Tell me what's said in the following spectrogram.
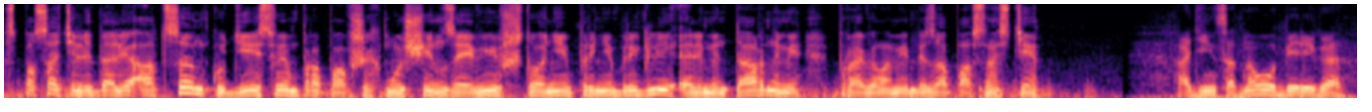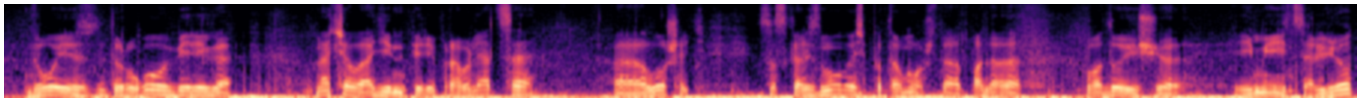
Спасатели дали оценку действиям пропавших мужчин, заявив, что они пренебрегли элементарными правилами безопасности. Один с одного берега, двое с другого берега. Начал один переправляться, э, лошадь соскользнулась, потому что под водой еще имеется лед.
